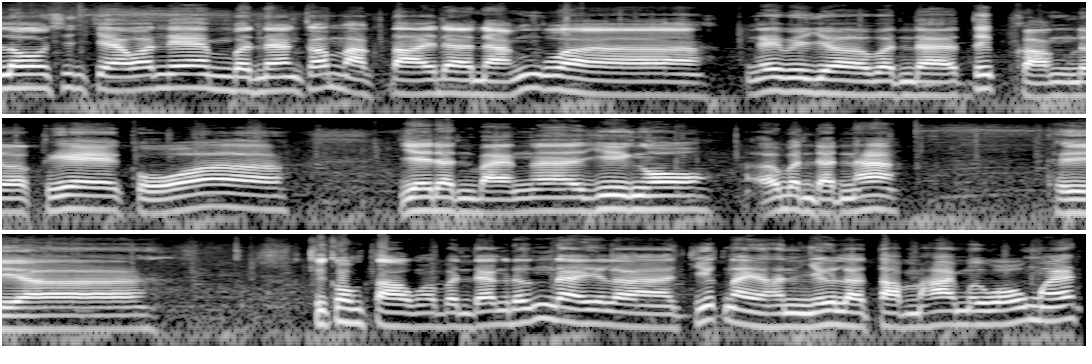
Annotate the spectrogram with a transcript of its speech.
Hello xin chào anh em, mình đang có mặt tại Đà Nẵng và ngay bây giờ mình đã tiếp cận được ghe của gia đình bạn à, Duy Ngô ở Bình Định ha. Thì à, cái con tàu mà mình đang đứng đây là chiếc này hình như là tầm 24 mét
